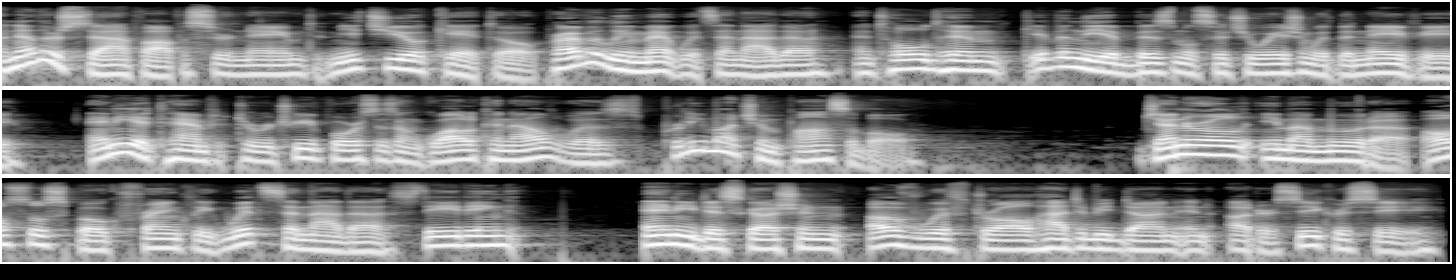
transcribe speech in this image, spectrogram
Another staff officer named Michio Keto privately met with Sanada and told him, given the abysmal situation with the Navy, any attempt to retrieve forces on Guadalcanal was pretty much impossible. General Imamura also spoke frankly with Sanada, stating any discussion of withdrawal had to be done in utter secrecy.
